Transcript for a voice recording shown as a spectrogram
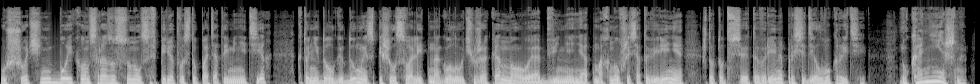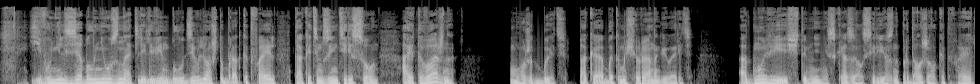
Уж очень бойко он сразу сунулся вперед выступать от имени тех, кто, недолго думая, спешил свалить на голову чужака новое обвинение, отмахнувшись от уверения, что тот все это время просидел в укрытии. «Ну, конечно! Его нельзя было не узнать!» Лилевин был удивлен, что брат Катфаэль так этим заинтересован. «А это важно?» «Может быть, пока об этом еще рано говорить. «Одну вещь ты мне не сказал», — серьезно продолжал Катфаэль.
